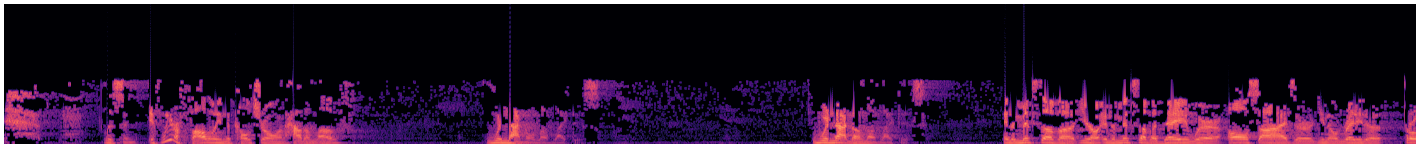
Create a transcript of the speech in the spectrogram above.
Listen, if we are following the culture on how to love, we're not going to love like this. We're not going to love like this in the midst of a, you know, in the midst of a day where all sides are, you know, ready to throw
